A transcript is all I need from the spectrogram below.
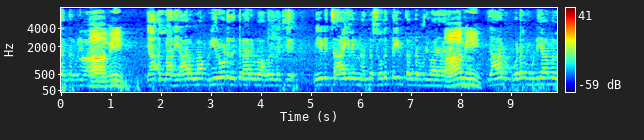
தந்தர் புரிவாயா ஆமீன். யா அல்லாஹ் யாரெல்லாம் உயிரோடு இருக்கிறார்களோ அவர்களுக்கு நீடிச்ச ஆயிலையும் நல்ல சுகத்தையும் தந்தர் ஆமீன். யார் உடல் முடியாமல்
